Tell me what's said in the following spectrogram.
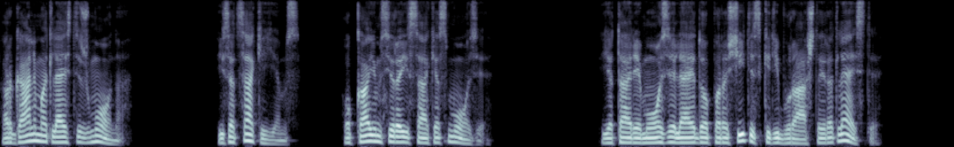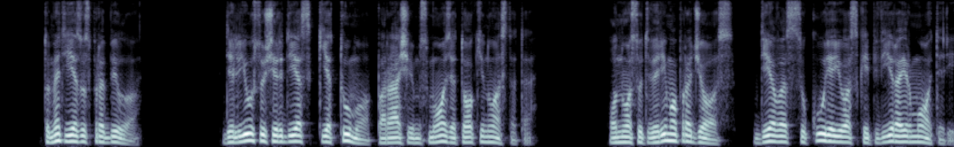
ar galima atleisti žmoną. Jis atsakė jiems, o ką jums yra įsakęs Mozė? Jie tarė, Mozė leido parašyti skirybų raštą ir atleisti. Tuomet Jėzus prabilo. Dėl jūsų širdies kietumo parašė jums Mozė tokį nuostatą. O nuo sutvėrimo pradžios Dievas sukūrė juos kaip vyrą ir moterį.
